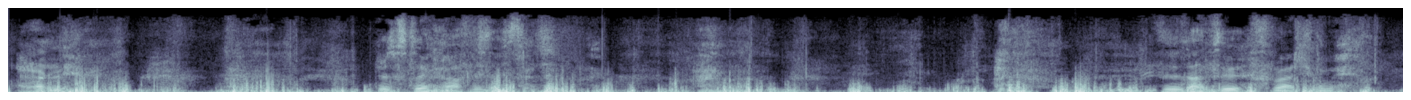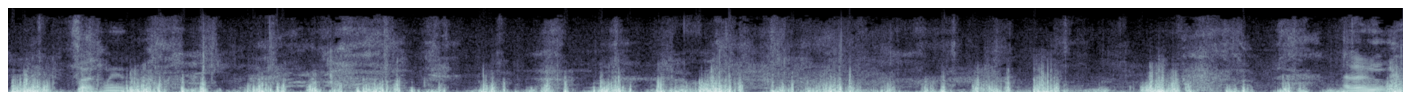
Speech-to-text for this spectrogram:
Apparently just thinking off his distance. Me. Fuck me, bro. I didn't do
